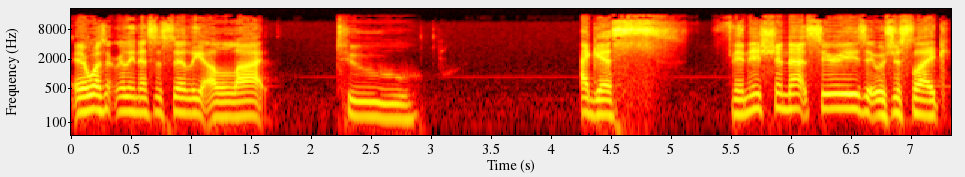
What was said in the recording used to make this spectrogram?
there wasn't really necessarily a lot to, I guess, finish in that series. It was just like,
